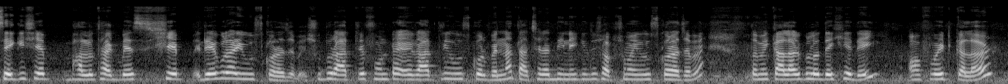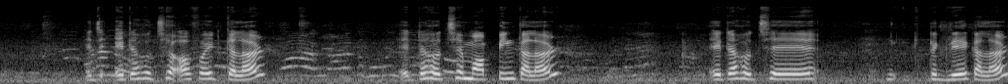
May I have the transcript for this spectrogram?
সেগি শেপ ভালো থাকবে শেপ রেগুলার ইউজ করা যাবে। শুধু রাত্রে ফোনটা, রাত্রি ইউজ করবেন না, তাছাড়া দিনে কিন্তু সবসময় ইউজ করা যাবে। তো আমি কালারগুলো দেখিয়ে দেই। Off white colour. এই যে এটা হচ্ছে অফ হোয়াইট কালার। এটা হচ্ছে মপ পিঙ্ক কালার। এটা হচ্ছে একটা গ্রে কালার।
